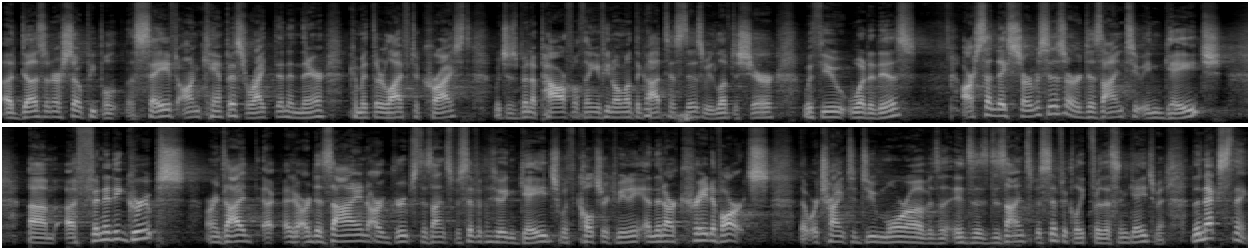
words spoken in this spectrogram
a dozen or so people saved on campus right then and there, commit their life to Christ, which has been a powerful thing. If you don't know what the God test is, we'd love to share with you what it is. Our Sunday services are designed to engage. Um, affinity groups are, uh, are designed, our groups designed specifically to engage with culture and community. And then our creative arts that we're trying to do more of is, is designed specifically for this engagement. The next thing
